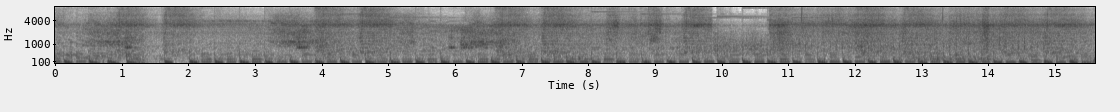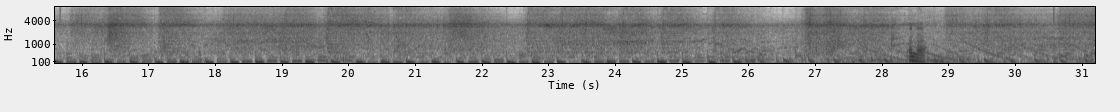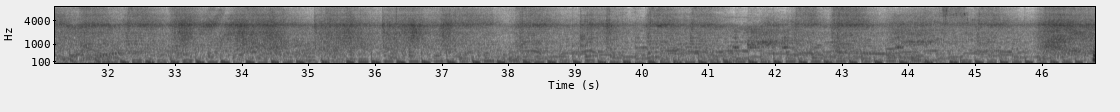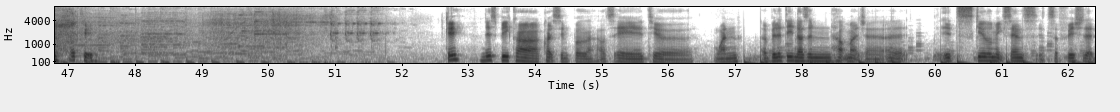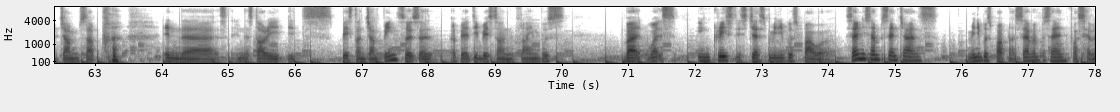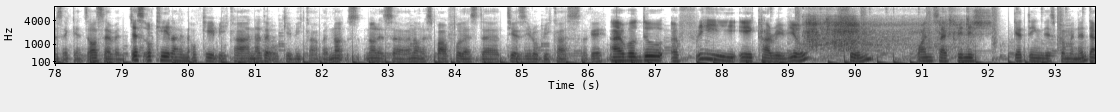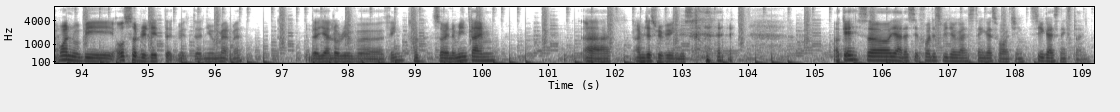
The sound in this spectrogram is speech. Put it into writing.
Alah. okay. Okay, this bee car quite simple. I'll say tier 1 ability doesn't help much uh, uh, its skill makes sense. It's a fish that jumps up in the in the story. It's based on jumping so it's a ability based on flying boost. But what's increased is just mini boost power 77% chance Mini boost power plus 7% for 7 seconds, all 7. Just okay lah, an okay B car, another okay B car, but not not as uh, not as powerful as the tier 0 B cars, okay? I will do a free A car review soon, once I finish getting this permanent. That one will be also related with the new map, man. The Yellow River thing. so in the meantime, uh, I'm just reviewing this. okay so yeah that's it for this video guys. Thank you guys for watching. See you guys next time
